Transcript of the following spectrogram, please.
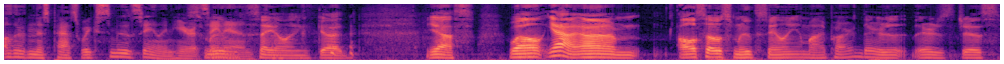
other than this past week, smooth sailing here at St. Smooth Anne. sailing. Good. yes. Well, yeah. Um, also, smooth sailing on my part. There's there's just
